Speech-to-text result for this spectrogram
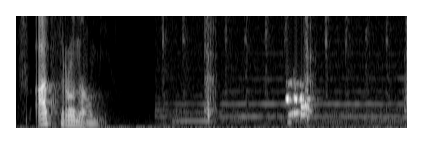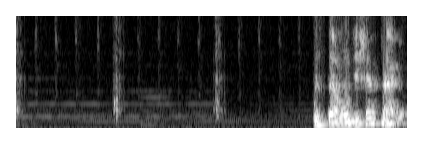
w astronomii? Systemu dziesiętnego.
